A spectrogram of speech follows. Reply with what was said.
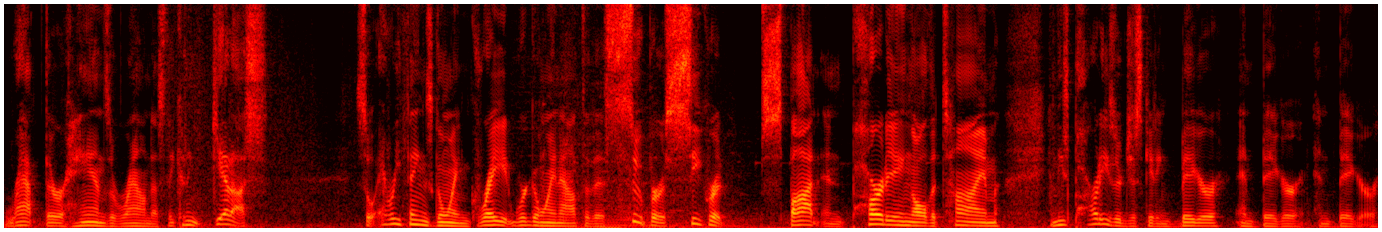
wrap their hands around us. They couldn't get us. So everything's going great. We're going out to this super secret spot and partying all the time. And these parties are just getting bigger and bigger and bigger.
